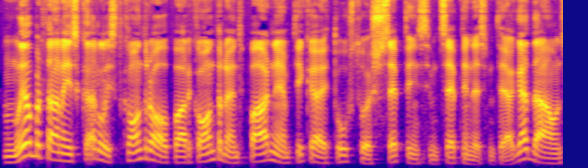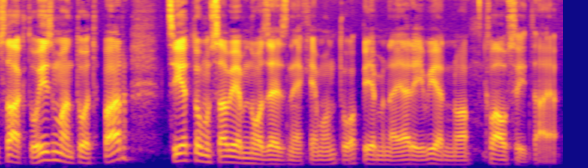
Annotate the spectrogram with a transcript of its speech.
Un Lielbritānijas karalists kontroli pār kontinentu pārņēma tikai 1770. gadā un sāka to izmantot par cietumu saviem noziedzniekiem, un to pieminēja arī viena no klausītājiem.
